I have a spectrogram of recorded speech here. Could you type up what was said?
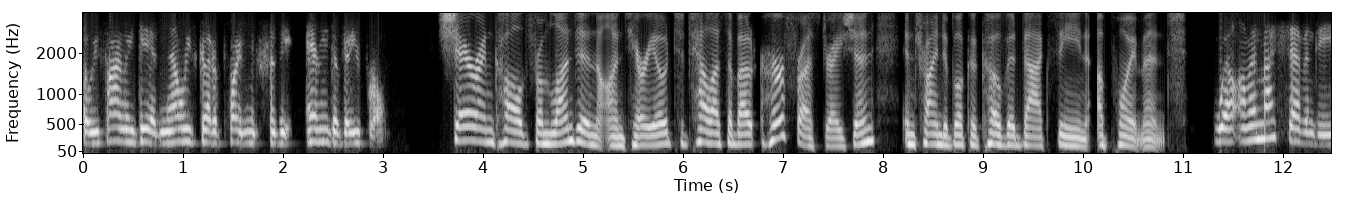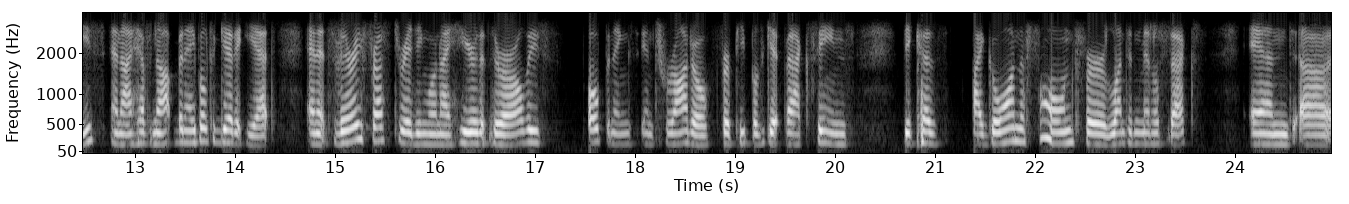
So he finally did. Now he's got appointment for the end of April. Sharon called from London, Ontario to tell us about her frustration in trying to book a COVID vaccine appointment. Well, I'm in my 70s and I have not been able to get it yet. And it's very frustrating when I hear that there are all these openings in Toronto for people to get vaccines because I go on the phone for London Middlesex and uh,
